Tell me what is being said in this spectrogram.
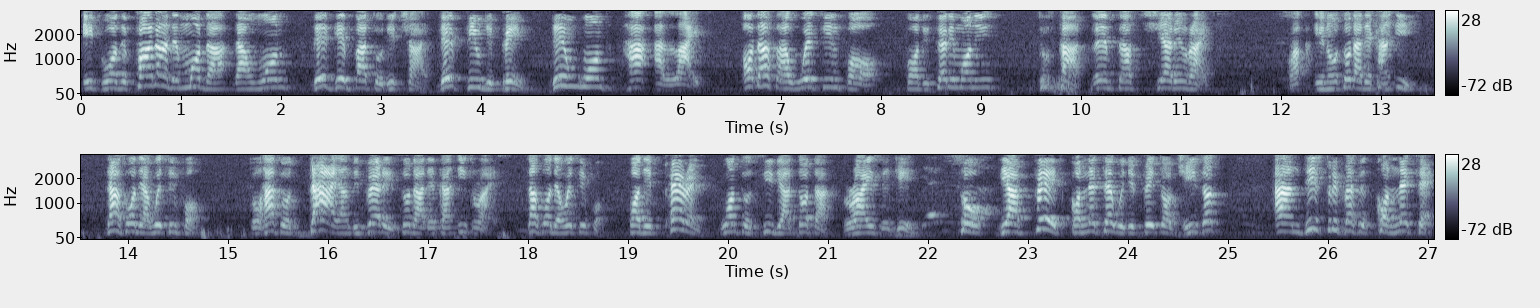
It was the father and the mother that want, they gave birth to this child. They feel the pain. They want her alive. Others are waiting for, for the ceremony to start. Let them start sharing rice. Uh, you know, so that they can eat. That's what they are waiting for. To have to die and be buried so that they can eat rice. That's what they're waiting for. But the parents want to see their daughter rise again. Yes, so their faith connected with the faith of Jesus. And these three persons connected.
